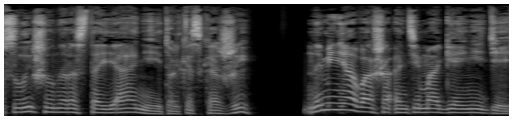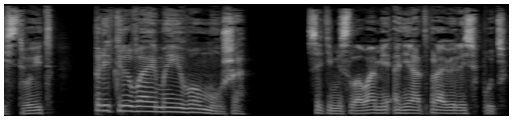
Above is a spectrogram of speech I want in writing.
слышу на расстоянии, только скажи. На меня ваша антимагия не действует. Прикрывай моего мужа». С этими словами они отправились в путь.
